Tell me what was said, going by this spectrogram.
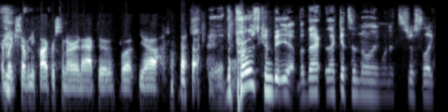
and like seventy five percent are inactive, but yeah. Yeah, the pros can be yeah, but that that gets annoying when it's just like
